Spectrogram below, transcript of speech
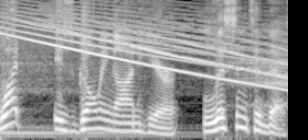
What is going on here? Listen to this.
